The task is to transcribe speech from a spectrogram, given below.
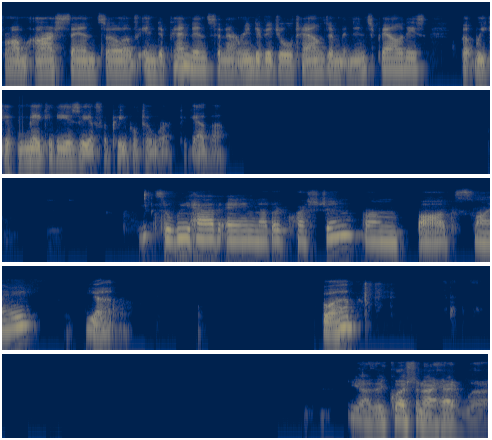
from our sense of independence in our individual towns and municipalities, but we can make it easier for people to work together. So we have another question from Bob Sliney. Yeah. Bob? Yeah, the question I had, uh,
